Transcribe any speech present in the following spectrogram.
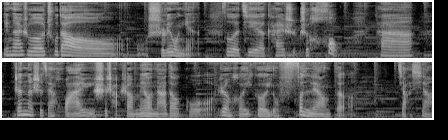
应该说，出道十六年，色戒开始之后，他真的是在华语市场上没有拿到过任何一个有分量的。奖项，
